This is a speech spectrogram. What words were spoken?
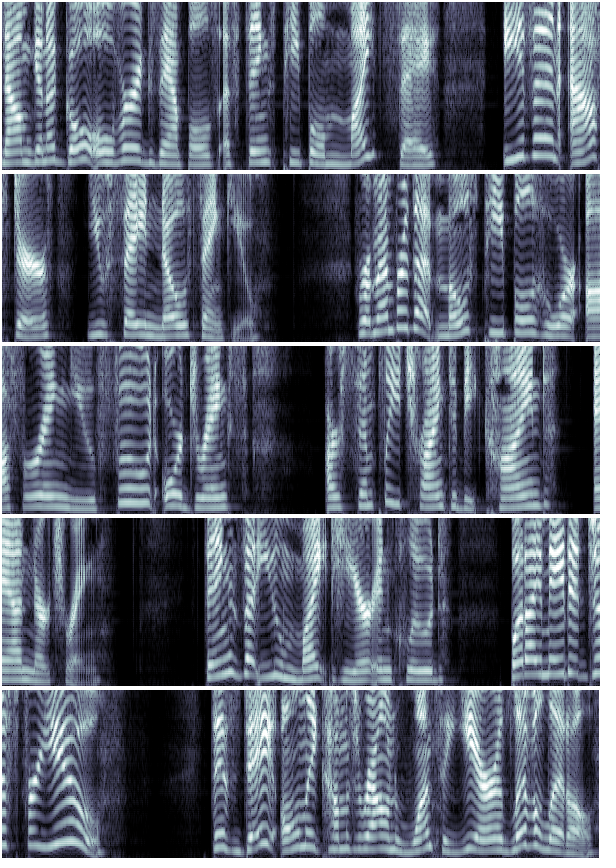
Now, I'm going to go over examples of things people might say even after you say no thank you. Remember that most people who are offering you food or drinks are simply trying to be kind and nurturing. Things that you might hear include, but I made it just for you. This day only comes around once a year, live a little.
